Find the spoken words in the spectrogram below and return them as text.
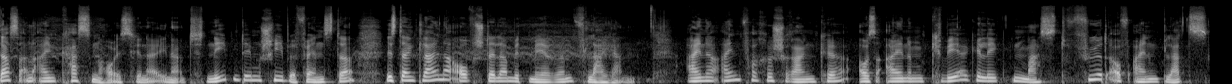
das an ein Kassenhäuschen erinnert. Neben dem Schiebefenster ist ein kleiner Aufsteller mit mehreren Flyern. Eine einfache Schranke aus einem quergelegten Mast führt auf einen Platz,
